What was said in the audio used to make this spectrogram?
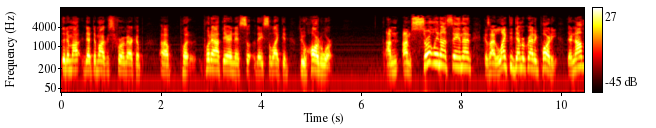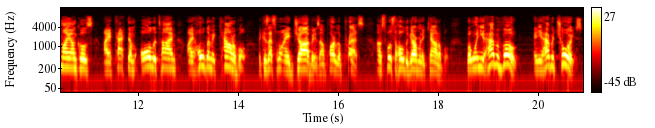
that, Demo- that Democracy for America uh, put put out there and they, they selected through hard work. I'm I'm certainly not saying that because I like the Democratic Party. They're not my uncles. I attack them all the time. I hold them accountable because that's what my job is. I'm part of the press. I'm supposed to hold the government accountable. But when you have a vote and you have a choice,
